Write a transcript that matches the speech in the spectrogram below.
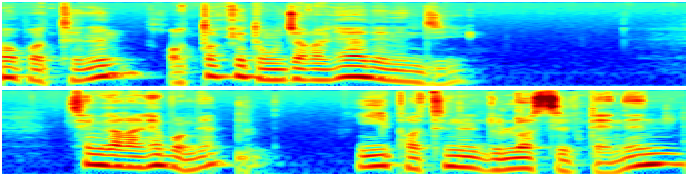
저 버튼은 어떻게 동작을 해야 되는지 생각을 해보면 이 버튼을 눌렀을 때는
